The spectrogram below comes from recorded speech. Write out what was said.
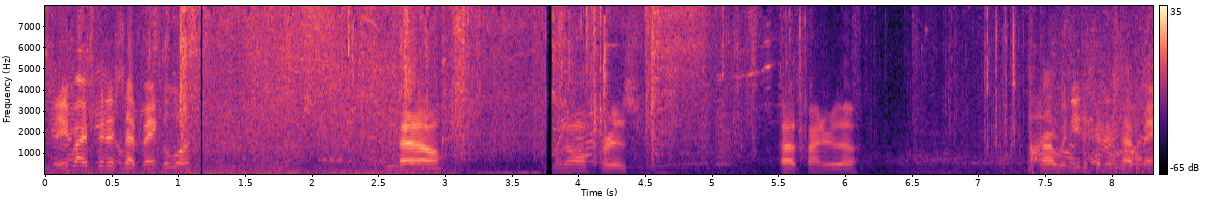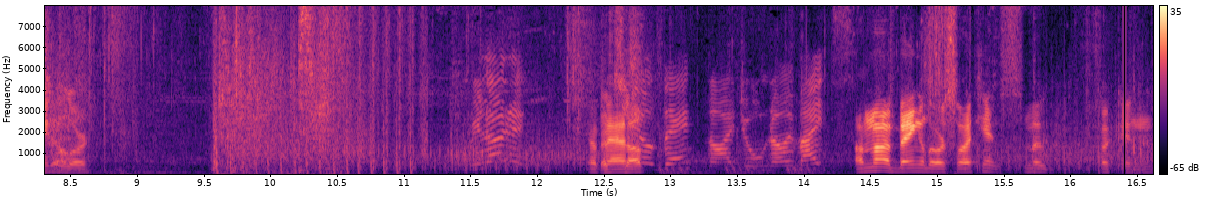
Did anybody finish that Bangalore? Ow. I'm going for his Pathfinder though. Alright, we need to finish that Bangalore. Reloading. Got That's past. up. Nigel, no mates. I'm not Bangalore, so I can't smoke fucking.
